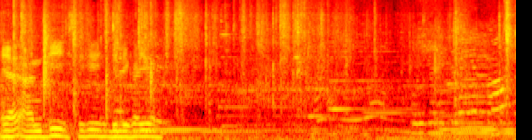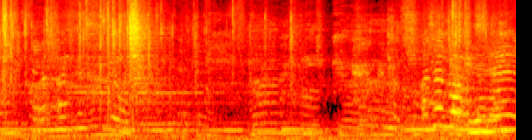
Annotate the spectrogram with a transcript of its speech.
Ayan, Andy. Sige, bili kayo. Asan ba ang Excel?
